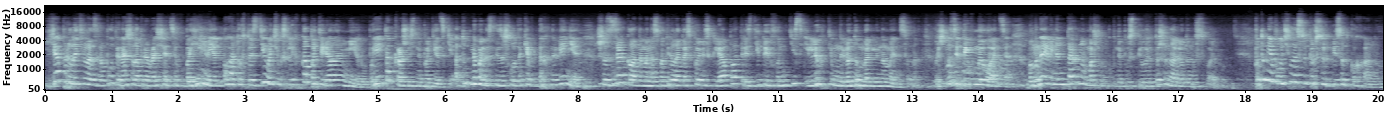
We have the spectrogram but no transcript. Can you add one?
Я прилетіла з роботи, почала превращатися в богиню, як багато хто з дівчаток слегка потеряла міру, бо я і так крашусь не по-детски, а тут на мене снизошло таке вдохновення, що з зеркала на мене смотрела якась помість Клеопатри з дітою Фонтіс і легким нальотом Мерліна Менсона. Прийшлося йти вмиватися, бо мене елементарно в маршрутку не пустили, не то що на Альонину свадьбу. Потім я отримала суперсюрприз від коханого.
